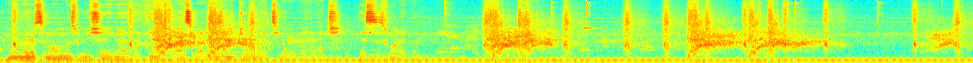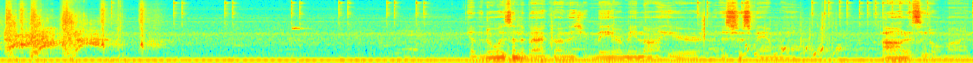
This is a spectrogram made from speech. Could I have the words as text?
I mean, there's some moments where you shouldn't even have to think twice about using a doorway to your advantage. This is one of them. Yeah, the noise in the background that you may or may not hear, it's just family. I honestly don't mind.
